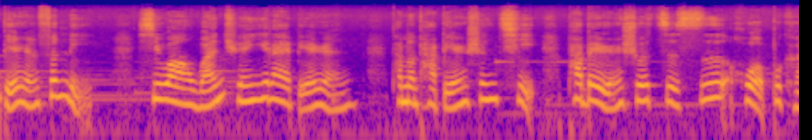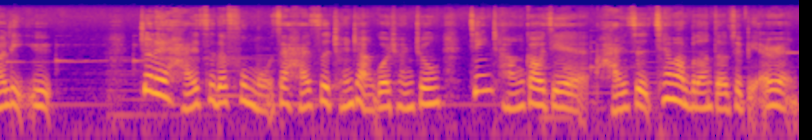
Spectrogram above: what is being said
别人分离，希望完全依赖别人。他们怕别人生气，怕被人说自私或不可理喻。这类孩子的父母在孩子成长过程中，经常告诫孩子千万不能得罪别人，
